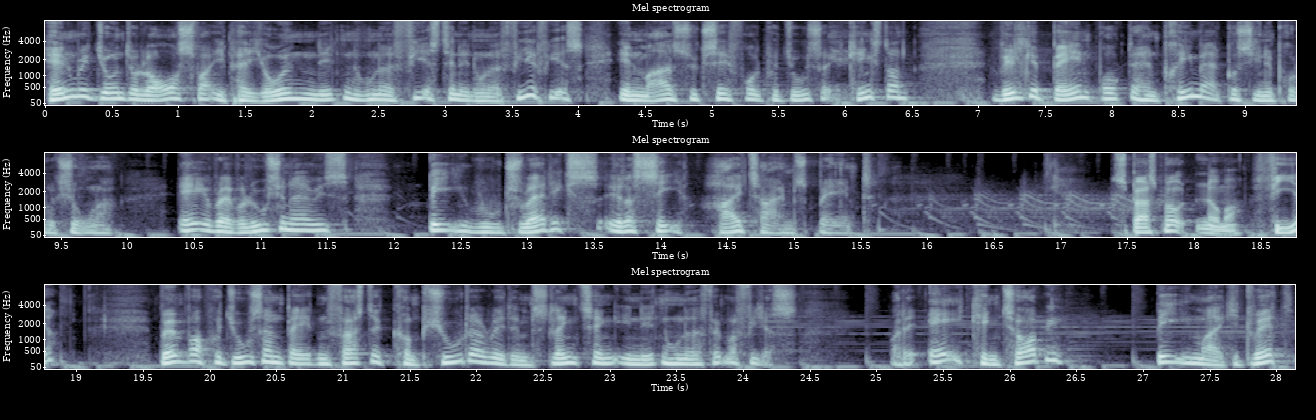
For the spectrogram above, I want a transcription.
Henry John Dolores var i perioden 1980-1984 en meget succesfuld producer i Kingston. Hvilke band brugte han primært på sine produktioner? A. Revolutionaries, B. Roots Radix eller C. High Times Band? Spørgsmål nummer 4. Hvem var produceren bag den første computer rhythm slingting i 1985? Var det A. King Tubby, B. Mikey Dread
